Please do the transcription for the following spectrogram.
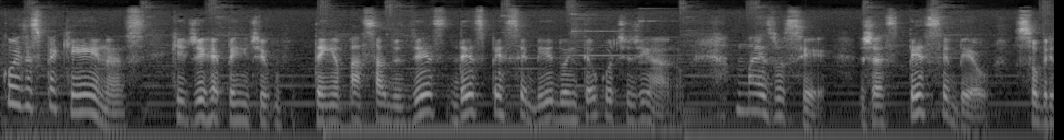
Coisas pequenas que de repente tenha passado des despercebido em teu cotidiano. Mas você já percebeu sobre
